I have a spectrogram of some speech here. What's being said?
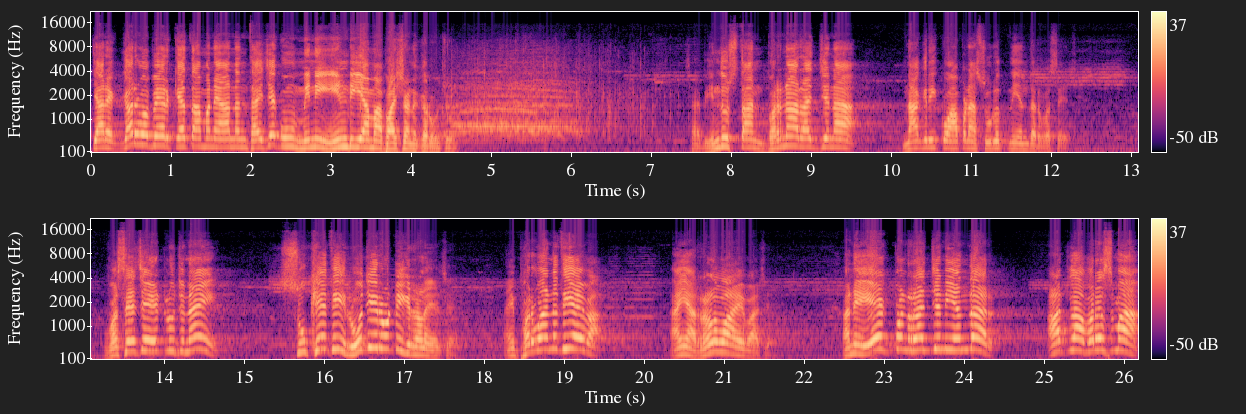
ત્યારે ગર્વભેર કહેતા મને આનંદ થાય છે કે હું મિની ઇન્ડિયામાં ભાષણ કરું છું. સાહેબ, હિન્દુસ્તાન ભરના રાજ્યના નાગરિકો આપણા સુરતની અંદર વસે છે. વસે છે એટલું જ નહીં સુખેથી રોજી રોટી રળે છે. અહીં ફરવા નથી આવ્યા. અહીંયા રળવા આવ્યા છે. અને એક પણ રાજ્યની અંદર આટલા વર્ષમાં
